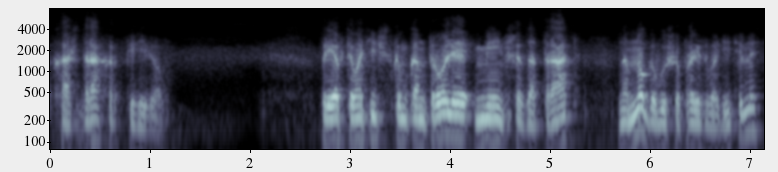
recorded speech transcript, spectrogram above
Хашдрахар перевел. При автоматическом контроле меньше затрат, намного выше производительность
